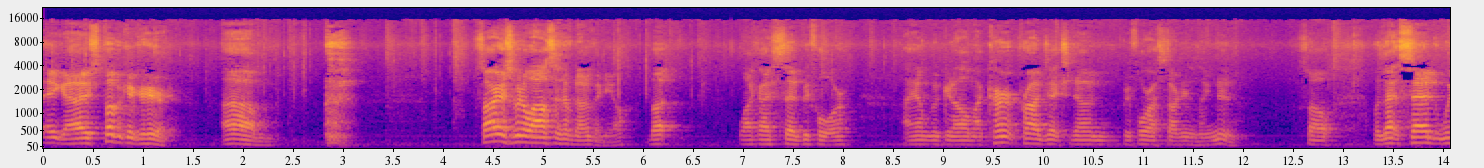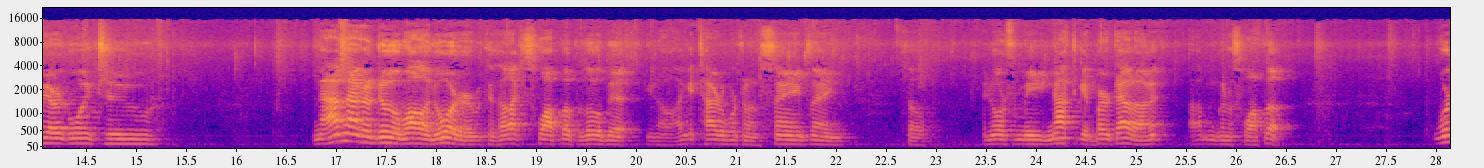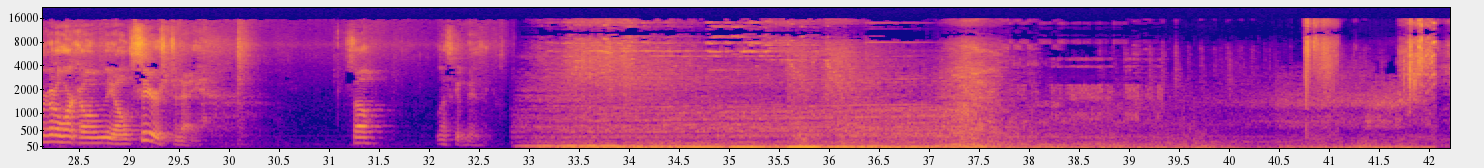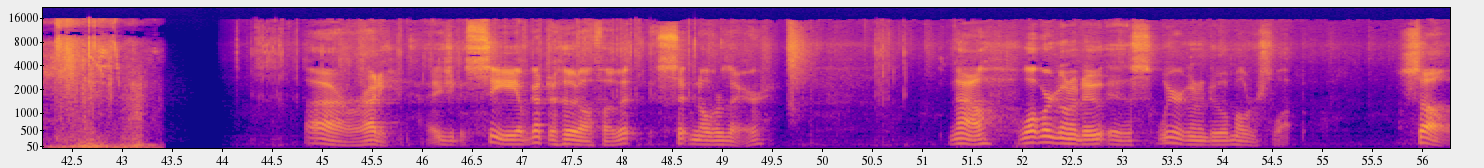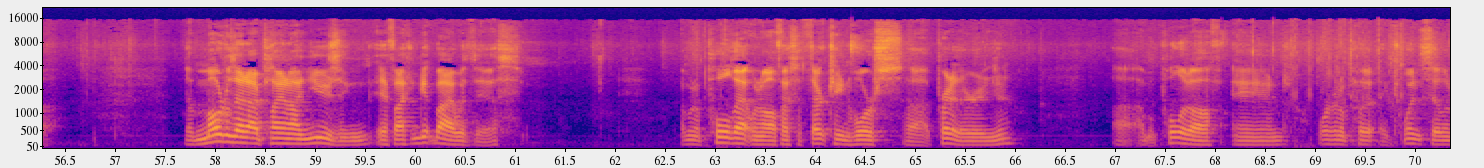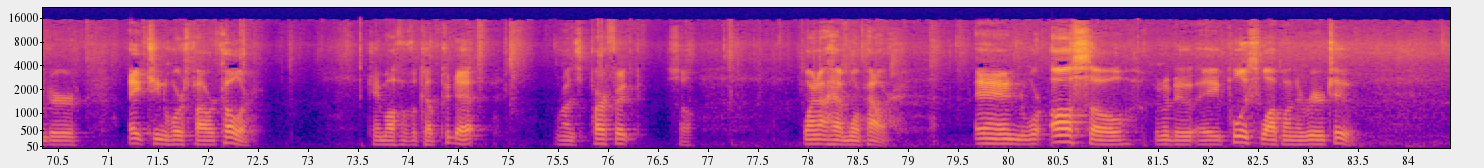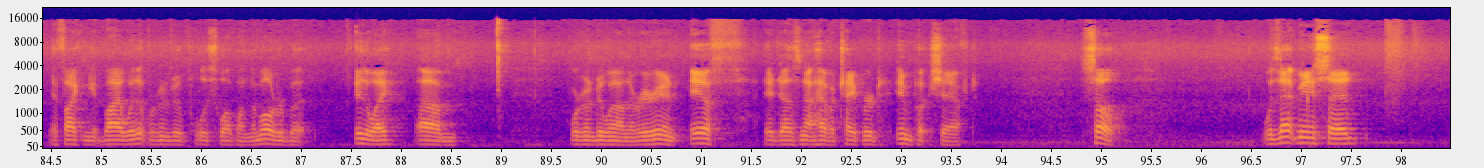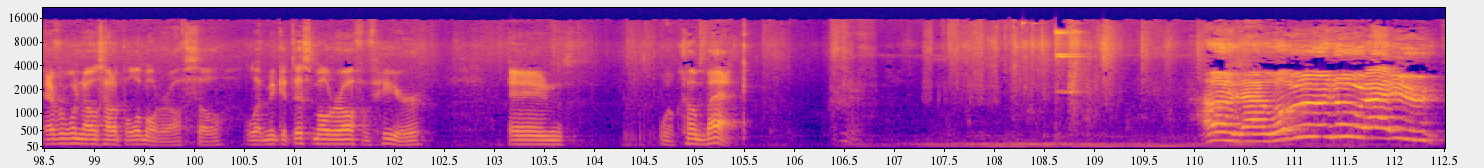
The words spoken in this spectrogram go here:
Hey guys, Puppetkicker here. Um, sorry it's been a while since I've done a video, but like I said before, I am going to get all my current projects done before I start anything new. So, with that said, we are going to. Now, I'm not going to do them all in order because I like to swap up a little bit. You know, I get tired of working on the same thing. So, in order for me not to get burnt out on it, I'm going to swap up. We're going to work on the old Sears today. So, let's get busy. Alrighty, as you can see, I've got the hood off of it, it's sitting over there. Now, what we're going to do is we're going to do a motor swap. So, the motor that I plan on using, if I can get by with this, I'm going to pull that one off. That's a 13 horse uh, Predator engine. Uh, I'm going to pull it off and we're going to put a twin cylinder 18 horsepower Kohler. Came off of a Cub Cadet. Runs perfect. So why not have more power? And we're also going to do a pulley swap on the rear too. If I can get by with it, we're going to do a pulley swap on the motor. But either way, um, we're going to do one on the rear end if it does not have a tapered input shaft. So, with that being said, everyone knows how to pull a motor off. So let me get this motor off of here and we'll come back. Hola, what we do right here?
